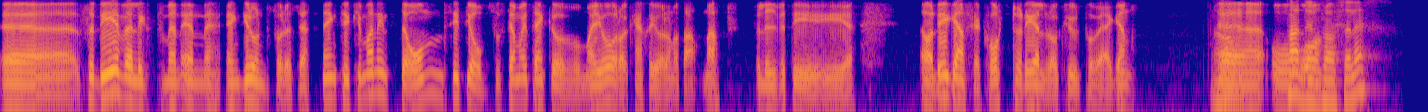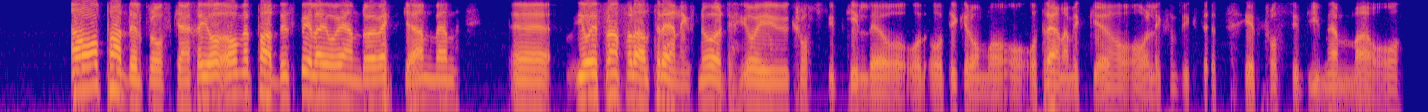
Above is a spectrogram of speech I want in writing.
Eh, så det är väl liksom en, en, en, grundförutsättning. Tycker man inte om sitt jobb så ska man ju tänka över vad man gör och kanske göra något annat. För livet är, ja, det är ganska kort och det gäller att ha kul på vägen. Ja, eh, paddelproffs eller? Ja, paddelproffs kanske. Ja, ja, men paddel spelar jag ju en dag i veckan, men eh, jag är framförallt träningsnörd. Jag är ju crossfit-kille och, och, och, tycker om att träna mycket och har liksom byggt ett helt crossfit-gym hemma och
